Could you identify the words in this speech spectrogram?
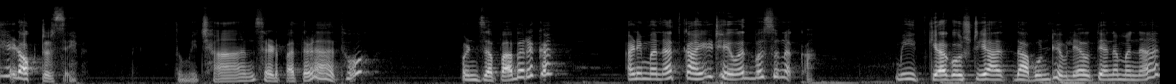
हे डॉक्टर साहेब. तुम्ही छान सडपातळ आहात हो. पण जपा बरं का आणि मनात काही ठेवत बसू नका. मी इतक्या गोष्टी आत दाबून ठेवल्या होत्या ना मनात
